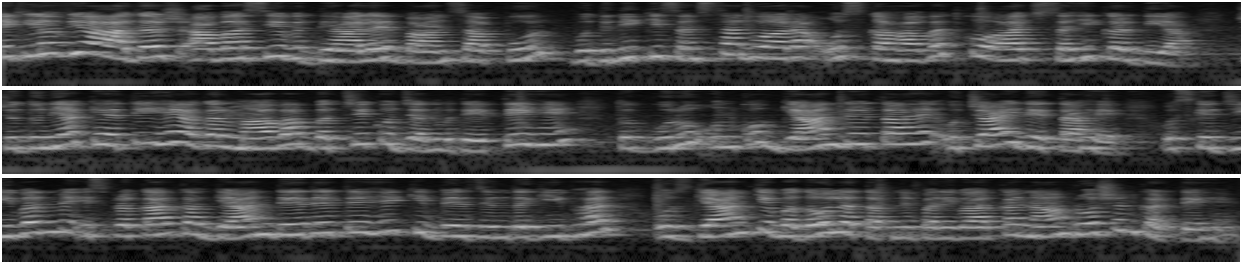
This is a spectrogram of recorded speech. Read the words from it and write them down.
एकलव्य आदर्श आवासीय विद्यालय बांसापुर बुधनी की संस्था द्वारा उस कहावत को आज सही कर दिया, जो दुनिया कहती है, अगर माँ बाप बच्चे को जन्म देते हैं तो गुरु उनको ज्ञान देता है, ऊंचाई देता है। उसके जीवन में इस प्रकार का ज्ञान दे देते हैं कि वे ज़िंदगी भर उस ज्ञान के बदौलत अपने परिवार का नाम रोशन करते हैं।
